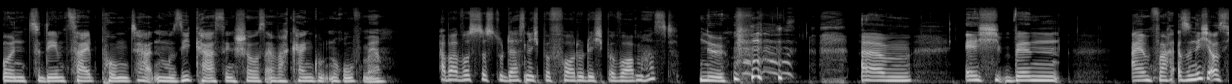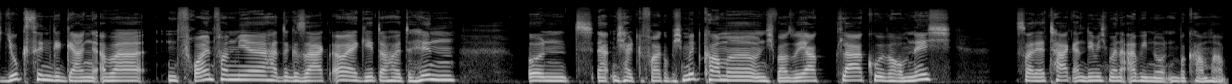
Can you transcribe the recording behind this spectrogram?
Und zu dem Zeitpunkt hatten Musikcasting-Shows einfach keinen guten Ruf mehr. Aber wusstest du das nicht, bevor du dich beworben hast? Nö. ähm, ich bin einfach, also nicht aus Jux hingegangen, aber ein Freund von mir hatte gesagt, oh, er geht da heute hin. Und er hat mich halt gefragt, ob ich mitkomme. Und ich war so, ja, klar, cool, warum nicht? Das war der Tag, an dem ich meine Abi-Noten bekommen habe.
